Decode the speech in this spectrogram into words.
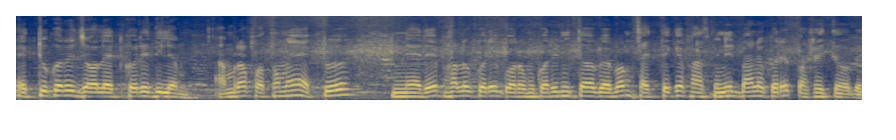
একটু করে জল অ্যাড করে দিলাম। আমরা প্রথমে একটু নেড়ে ভালো করে গরম করে নিতে হবে এবং চার থেকে পাঁচ মিনিট ভালো করে কষাইতে হবে।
